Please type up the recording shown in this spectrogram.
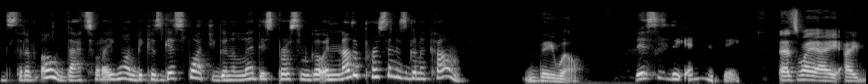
instead of oh that's what i want because guess what you're going to let this person go another person is going to come they will this is the energy that's why i i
